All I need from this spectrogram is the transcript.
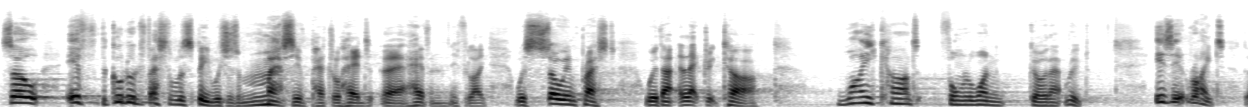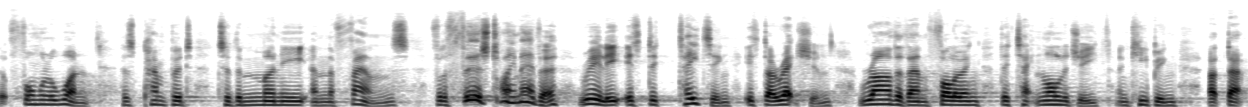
So if the Goodwood Festival of Speed, which is a massive petrol head, uh, heaven, if you like, was so impressed with that electric car, why can't Formula One go that route? Is it right that Formula One has pampered to the money and the fans? For the first time ever, really, it's dictating its direction rather than following the technology and keeping at that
